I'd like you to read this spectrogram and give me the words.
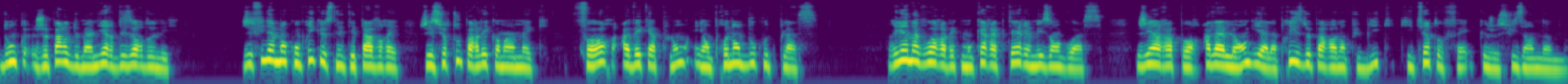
donc je parle de manière désordonnée. J'ai finalement compris que ce n'était pas vrai. J'ai surtout parlé comme un mec, fort, avec aplomb et en prenant beaucoup de place. Rien à voir avec mon caractère et mes angoisses. J'ai un rapport à la langue et à la prise de parole en public qui tient au fait que je suis un homme.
